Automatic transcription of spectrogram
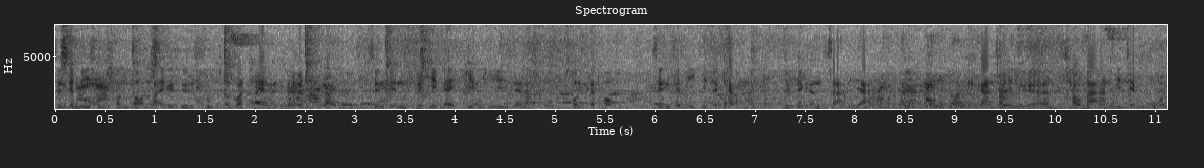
ซึ่งจะมีชุมชนต่อไปก็คือชุมชนวัดแคนางเลิ้งครับซึ่งเป็นพื้นที่ใกล้เคียงที่ได้รับผลกระทบ ซึ่งจะมีกิจกรรมอยู่ด้วยกัน 3 อย่างก็คือการช่วยเหลือชาวบ้านที่เจ็บปวด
